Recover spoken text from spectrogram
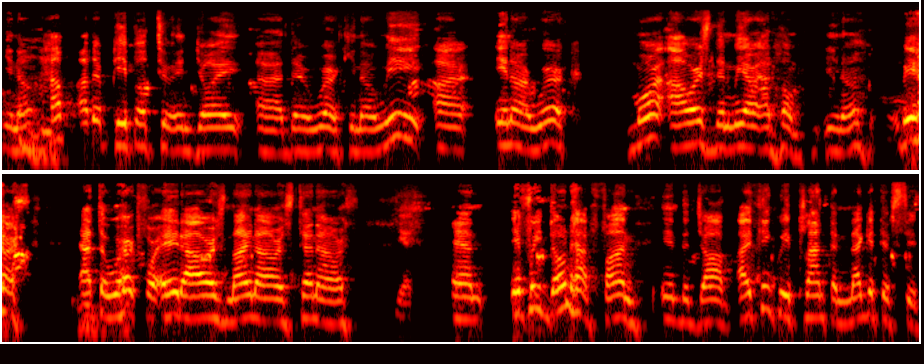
you know Mhm. help other people to enjoy uh, their work you know we are in our work more hours than we are at home you know we are at the work for eight hours nine hours ten hours Yes. and if we don't have fun in the job i think we plant a negative seed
